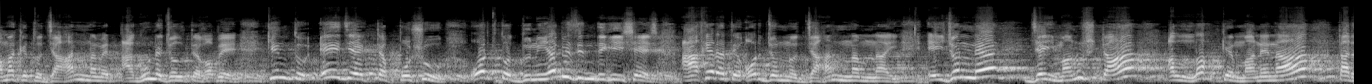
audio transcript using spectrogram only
আমাকে তো জাহান্নামের আগুনে জ্বলতে হবে। কিন্তু এই যে একটা পশু, ওর তো দুনিয়াবি জিন্দিগি শেষ, আখেরাতে ওর জন্য জাহান্নাম নাই। এই জন্যে যেই মানুষটা আল্লাহকে মানে না, তার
